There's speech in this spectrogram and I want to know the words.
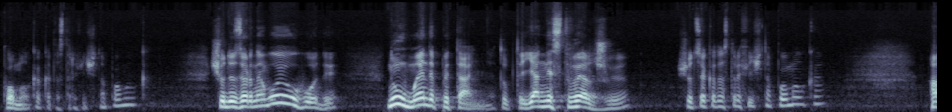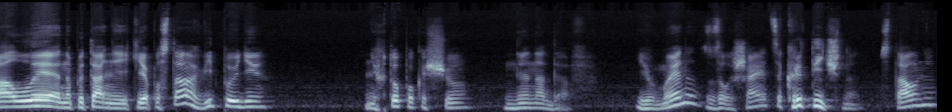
помилка, катастрофічна помилка. Щодо зернової угоди, ну, у мене питання. Тобто я не стверджую, що це катастрофічна помилка. Але на питання, які я поставив, відповіді ніхто поки що не надав. І в мене залишається критичне ставлення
